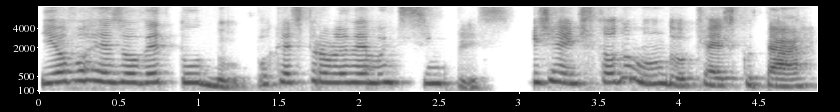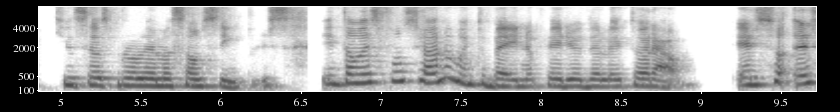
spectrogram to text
e eu vou resolver tudo, porque esse problema é muito simples. E, gente, todo mundo quer escutar que os seus problemas são simples. Então, isso funciona muito bem no período eleitoral. Ele só, ele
